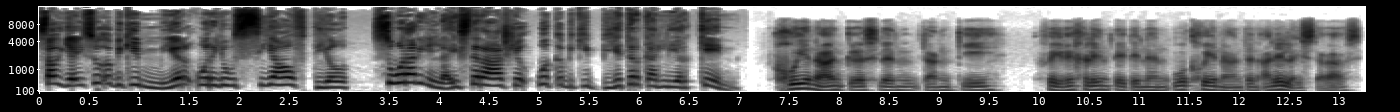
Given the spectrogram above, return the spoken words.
Sal jy so 'n bietjie meer oor jouself deel sodat die luisteraars jou ook 'n bietjie beter kan leer ken? Goeienaand Christlyn, dankie vir hierdie geleentheid en dan ook goeienaand aan al die luisteraars.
